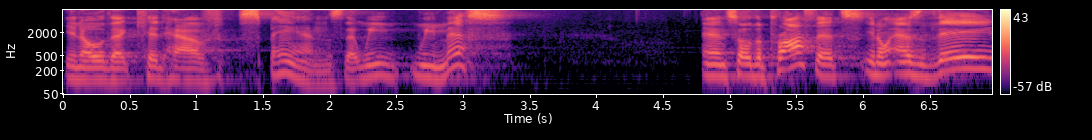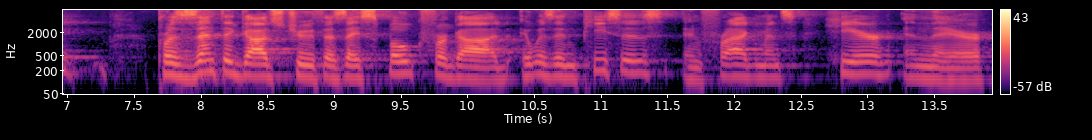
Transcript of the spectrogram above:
you know, that could have spans that we, we miss. And so the prophets, you know, as they presented God's truth, as they spoke for God, it was in pieces and fragments here and there.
